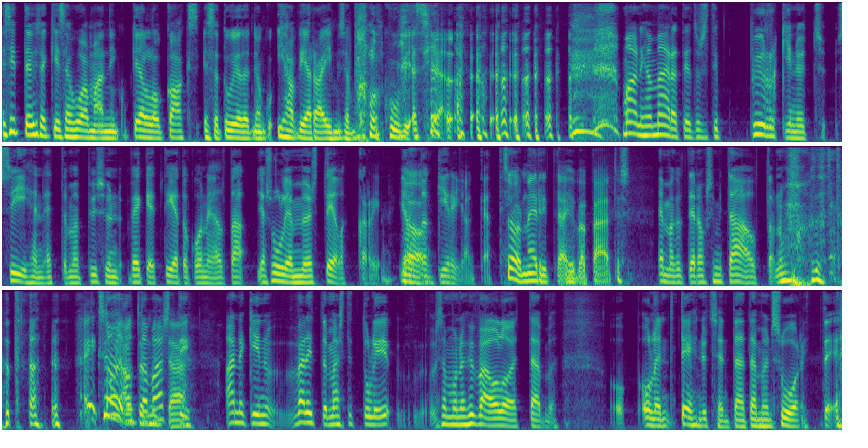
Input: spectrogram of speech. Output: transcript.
Ja sitten yhtäkkiä sä huomaat niin kuin kello on kaksi ja sä tuijotat jonkun ihan vieraan ihmisen valokuvia siellä. Mä oon ihan määrätietoisesti pyrkinyt siihen, että mä pysyn veke tietokoneelta ja suljen myös telkkarin ja Joo. otan kirjan käteen. se on erittäin hyvä päätös. En mä kyllä tiedä, onko se mitään auttanut, mutta tota, Eikö se toivottavasti ainakin välittömästi tuli semmoinen hyvä olo, että olen tehnyt sentään tämän suoritteen.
